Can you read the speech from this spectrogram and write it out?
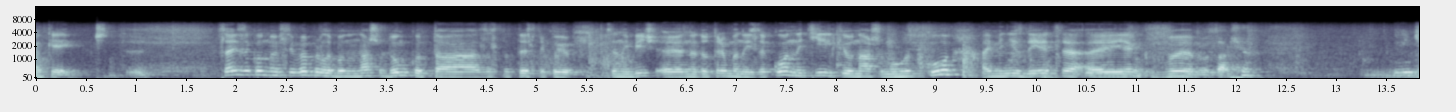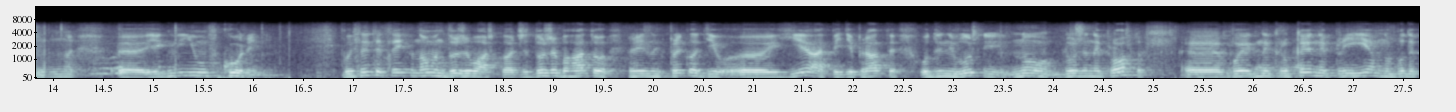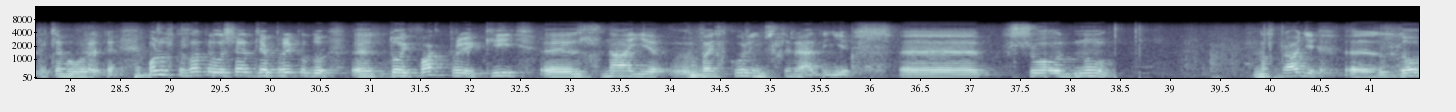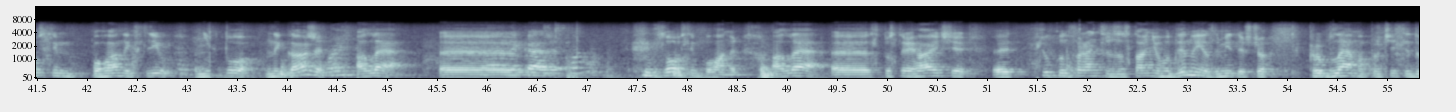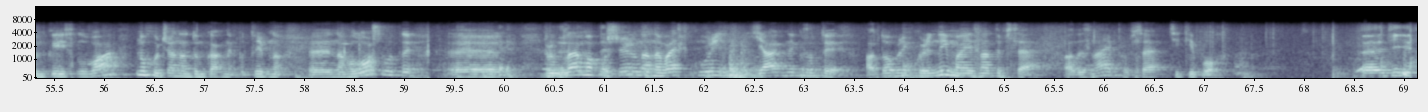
Окей. Цей закон ми всі вибрали, бо на нашу думку та за статистикою це найбільш е, недотриманий закон не тільки у нашому гуртку, а й мені здається, е, як в е, як мінімум в курені. Пояснити цей феномен дуже важко, адже дуже багато різних прикладів е, є, а підібрати один і влучний ну, дуже непросто, е, бо як не крути, неприємно буде про це говорити. Можу сказати лише для прикладу е, той факт, про який знає весь курінь всередині. Що, ну, Насправді зовсім поганих слів ніхто не каже, але е, Не каже. зовсім поганих. Але е, спостерігаючи е, цю конференцію за останню годину, я замітив, що проблема про чисті думки і слова, ну хоча на думках не потрібно е, наголошувати, е, проблема поширена на весь курінь, як не крути. А добрий корінний має знати все, але знає про все тільки Бог. Е, ті-?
